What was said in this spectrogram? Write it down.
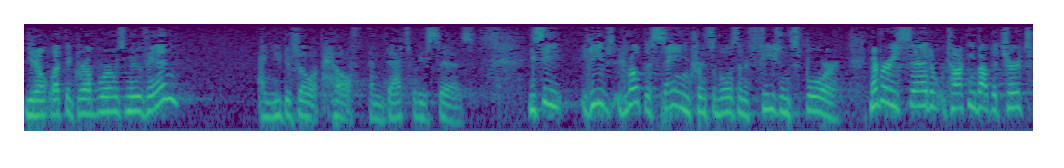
You don't let the grub worms move in, and you develop health. And that's what he says. You see, he, wrote the same principles in Ephesians 4. Remember, he said, talking about the church,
